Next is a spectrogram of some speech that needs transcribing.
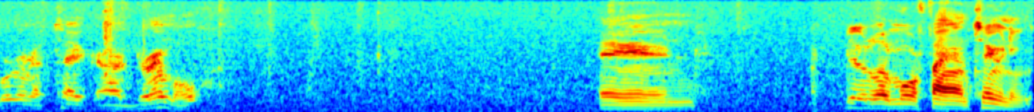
we're going to take our Dremel and do a little more fine tuning.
